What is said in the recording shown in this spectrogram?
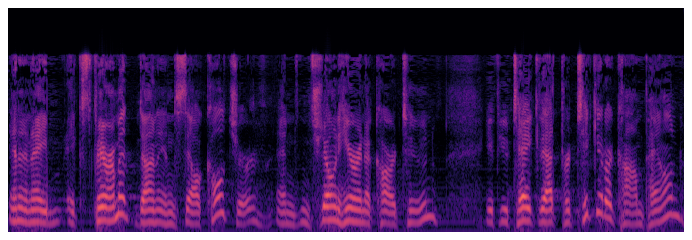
In an experiment done in cell culture and shown here in a cartoon, if you take that particular compound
